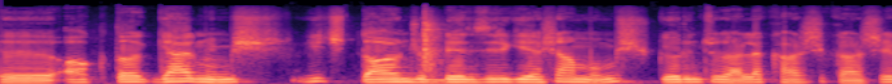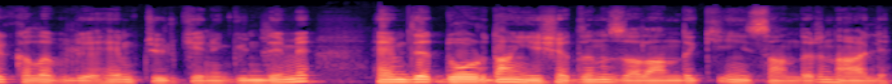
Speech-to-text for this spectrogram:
e, akla gelmemiş, hiç daha önce benzeri yaşanmamış görüntülerle karşı karşıya kalabiliyor. Hem Türkiye'nin gündemi hem de doğrudan yaşadığınız alandaki insanların hali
